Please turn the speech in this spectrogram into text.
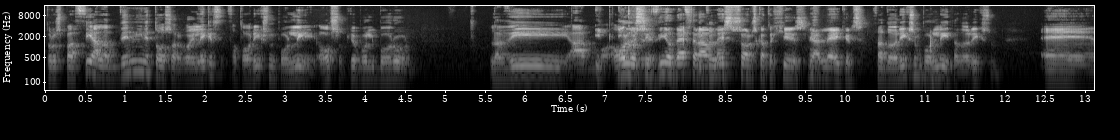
Προσπαθεί, αλλά δεν είναι τόσο αργό. Οι Lakers θα το ρίξουν πολύ, όσο πιο πολύ μπορούν. Δηλαδή, α, Ε- όλες- 22 δεύτερα είκο- μέσης ώρες κατοχής για Lakers. Θα το ρίξουν πολύ, θα το ρίξουν. Ε,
